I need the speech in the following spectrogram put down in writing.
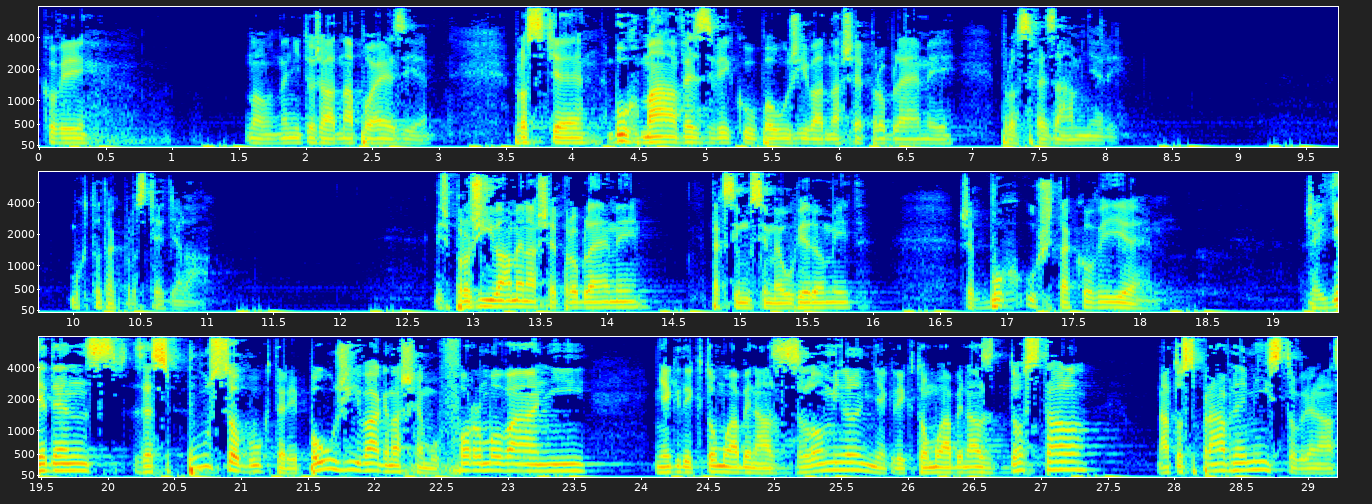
takový, no není to žádná poezie. Prostě Bůh má ve zvyku používat naše problémy pro své záměry. Bůh to tak prostě dělá. Když prožíváme naše problémy, tak si musíme uvědomit, že Bůh už takový je, že jeden ze způsobů, který používá k našemu formování, někdy k tomu, aby nás zlomil, někdy k tomu, aby nás dostal na to správné místo, kde nás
